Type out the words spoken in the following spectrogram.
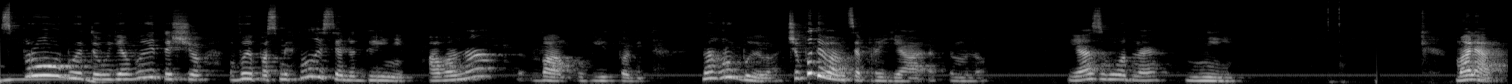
спробуйте уявити, що ви посміхнулися людині, а вона вам у відповідь нагрубила. Чи буде вам це приємно? Я згодна, ні. Малята,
